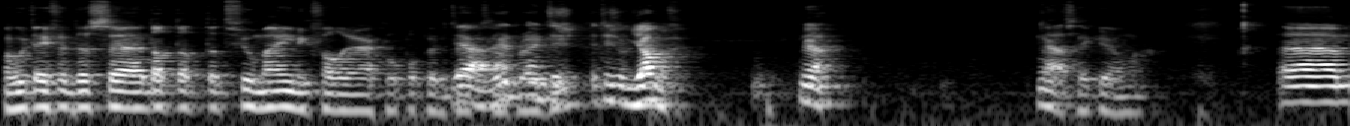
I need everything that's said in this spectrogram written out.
Maar goed, even, dus eh, dat, dat, dat viel mij in ieder geval heel erg op op het ja, en, en het, is, het is ook jammer. Ja. Ja, zeker jammer. Ehm,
